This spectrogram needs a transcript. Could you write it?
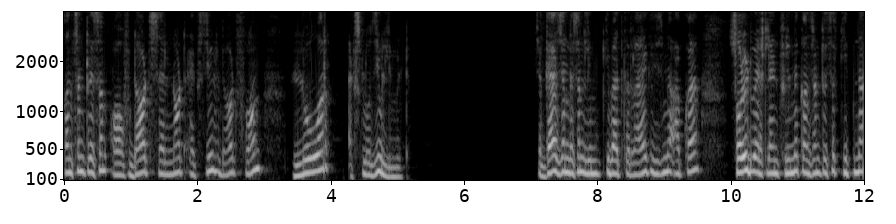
concentration of dot shall not exceed dot from lower explosive limit. अच्छा गैस जनरेशन लिमिट की बात कर रहा है कि जिसमें आपका सॉलिड वेस्ट लैंड फिल्म में कंसनट्रेशन कितना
